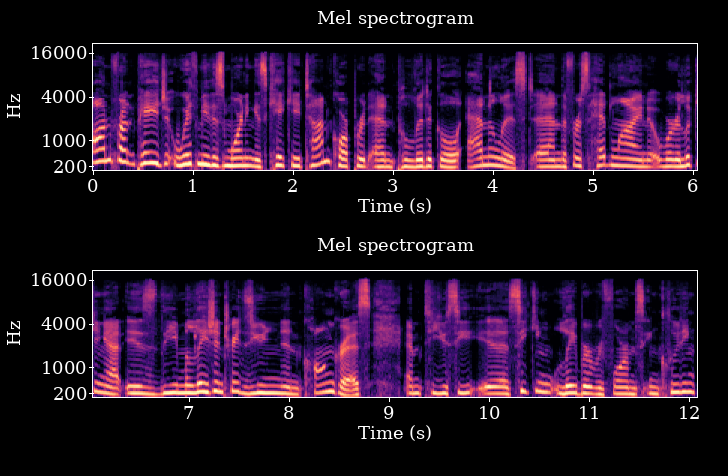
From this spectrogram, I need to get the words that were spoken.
On front page with me this morning is KK Tan, corporate and political analyst. And the first headline we're looking at is the Malaysian Trades Union Congress, MTUC, uh, seeking labor reforms, including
